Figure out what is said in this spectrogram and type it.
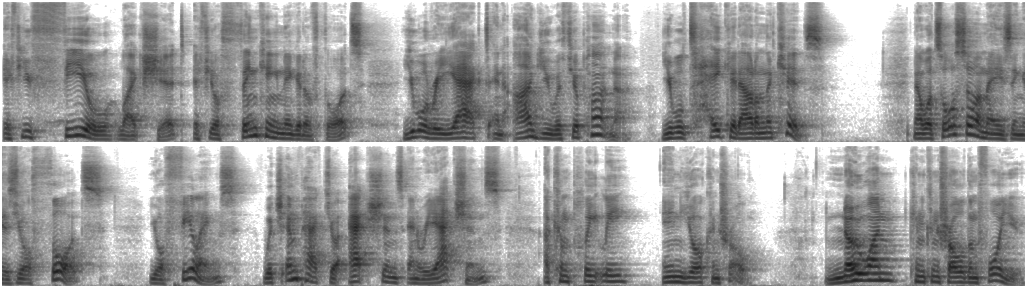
If you feel like shit, if you're thinking negative thoughts, you will react and argue with your partner. You will take it out on the kids. Now, what's also amazing is your thoughts, your feelings, which impact your actions and reactions, are completely in your control. No one can control them for you.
